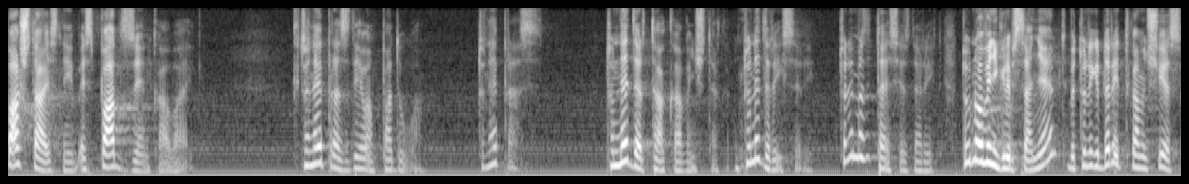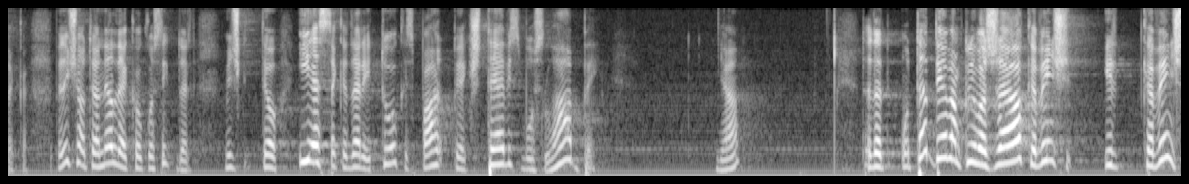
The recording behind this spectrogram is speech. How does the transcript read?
paštaisnība. Es pats zinu, kā vajag. Ka tu neprasi Dievam padomu. Tu neprasi. Tu nedari tā, kā viņš tā. Tu nedarīsi arī. Tu nemaz netaisies darīt. Tu no viņa gribi saņemt, bet tu negribi darīt, kā viņš iesaka. Bet viņš jau tev neliek kaut ko citu darīt. Viņš tev iesaka darīt to, kas priekš tevis būs labi. Ja? Tad, tad Dievam kļuva žēl, ka viņš, ir, ka viņš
